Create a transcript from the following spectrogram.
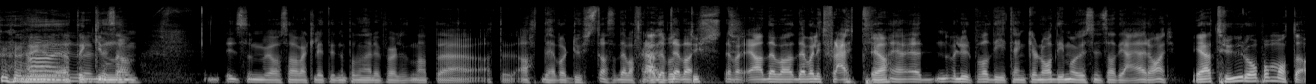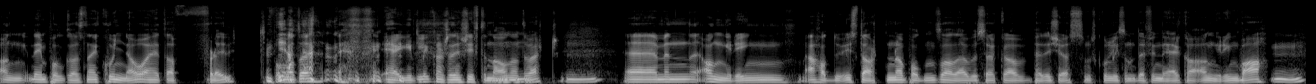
At det gna- liksom, som vi også har vært litt inne på den følelsen at, eh, at, at det var dust. Altså, det var Ja, flaut. det var dust. Det var, ja, det var, det var litt flaut. Ja. Jeg, jeg lurer på hva de tenker nå. De må jo synes at jeg er rar. Jeg tror òg på en måte den podkasten her kunne òg heta Flaut, på en måte. Egentlig. Kanskje den skifter navn etter hvert. Eh, men angring jeg hadde jo I starten av podden så hadde jeg besøk av Peder Kjøs, som skulle liksom definere hva angring var. Mm.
